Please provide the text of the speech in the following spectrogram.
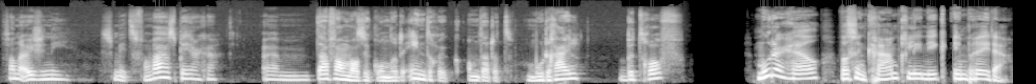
van Eugenie Smits van Waasbergen. Um, daarvan was ik onder de indruk omdat het moederhuil betrof. Moederheil was een kraamkliniek in Breda.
